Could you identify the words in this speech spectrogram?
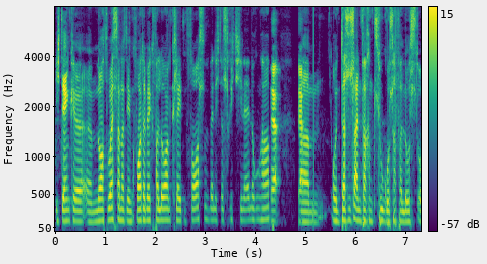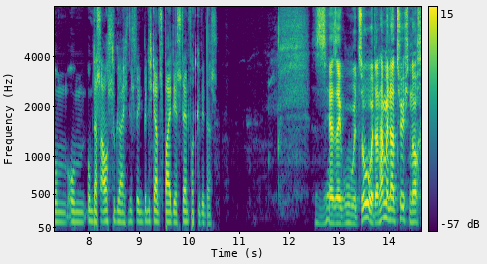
ich denke, ähm, Northwestern hat ihren Quarterback verloren, Clayton Thorson, wenn ich das richtig in Erinnerung habe. Ja. Ja. Ähm, und das ist einfach ein zu großer Verlust, um, um, um das auszugleichen. Deswegen bin ich ganz bei dir. Stanford gewinnt das. Sehr, sehr gut. So, dann haben wir natürlich noch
